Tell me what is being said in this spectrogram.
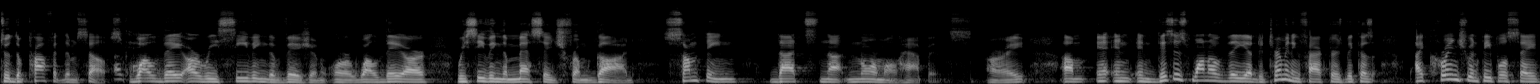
to the prophet themselves Okay. while they are receiving the vision or while they are receiving the message from God something that's not normal happens. All right, um, and, and, and this is one of the uh, determining factors because I cringe when people say,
